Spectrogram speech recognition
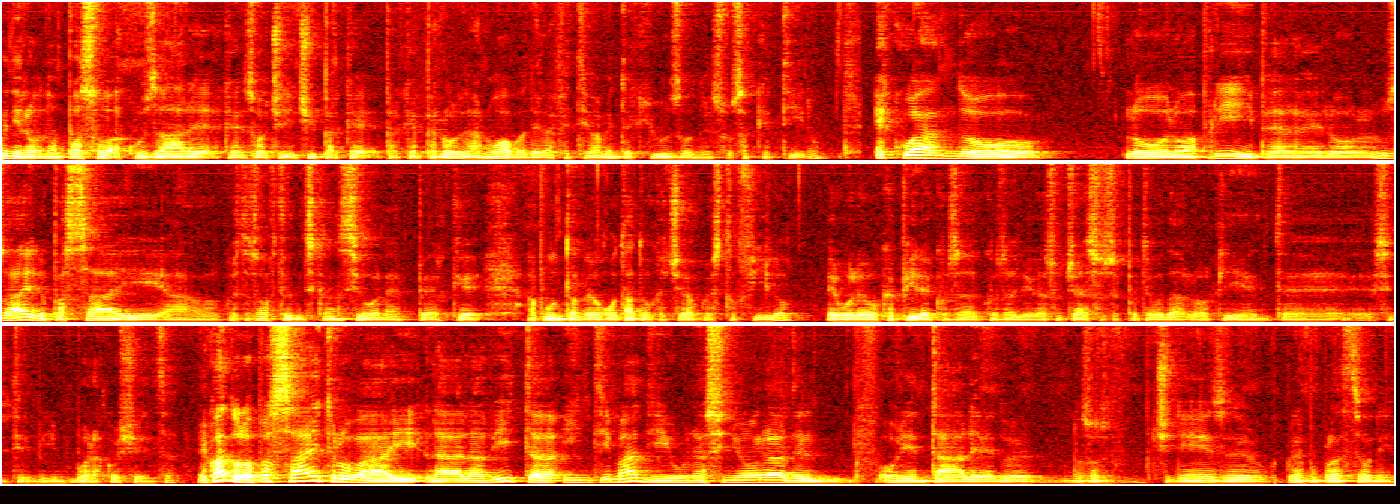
quindi no, non posso accusare che ne so, CDC perché, perché per loro era nuovo ed era effettivamente chiuso nel suo sacchettino. E quando lo, lo aprì, per, lo, lo, usai, lo passai a questo software di scansione perché appunto avevo notato che c'era questo filo e volevo capire cosa, cosa gli era successo, se potevo darlo al cliente e sentirmi in buona coscienza. E quando lo passai trovai la, la vita intima di una signora del, orientale, non so cinese, quelle popolazioni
